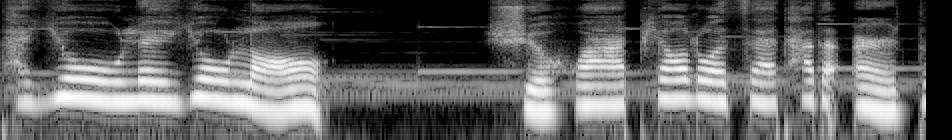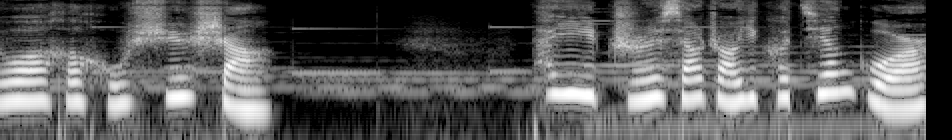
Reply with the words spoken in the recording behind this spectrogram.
它又累又冷，雪花飘落在他的耳朵和胡须上。他一直想找一颗坚果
